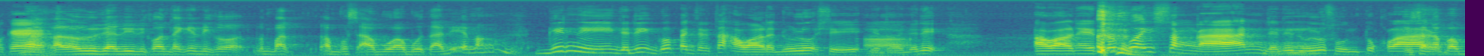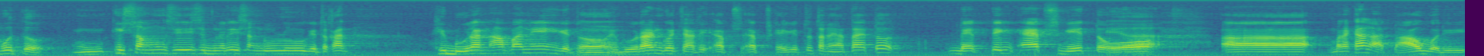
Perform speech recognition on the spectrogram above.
Oke. nah kalau lu jadi dikontakin di tempat kampus abu-abu tadi emang Gini, jadi gue pengen cerita awalnya dulu sih, gitu. Ah. Jadi awalnya itu gue iseng kan, jadi dulu suntuk lah. bisa apa butuh Hmm, Iseng sih sebenarnya iseng dulu gitu kan. Hiburan apa nih gitu? Hmm. Hiburan gue cari apps-apps kayak gitu. Ternyata itu dating apps gitu. Iya. Eh, mereka nggak tahu gue di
